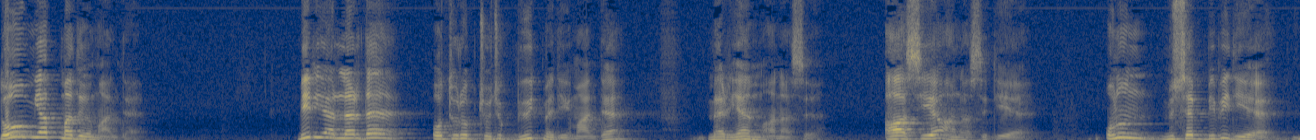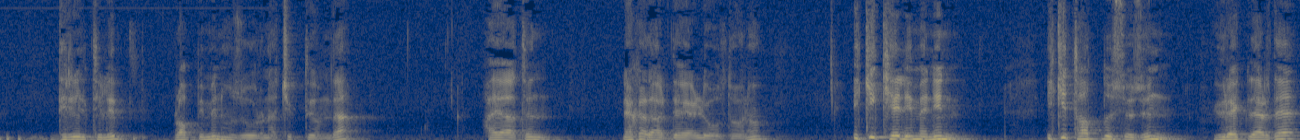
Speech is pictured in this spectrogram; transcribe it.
doğum yapmadığım halde, bir yerlerde oturup çocuk büyütmediğim halde, Meryem anası, Asiye anası diye, onun müsebbibi diye diriltilip Rabbimin huzuruna çıktığımda hayatın ne kadar değerli olduğunu, iki kelimenin, iki tatlı sözün yüreklerde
